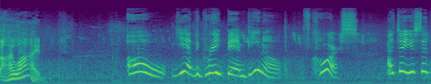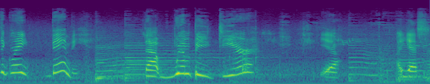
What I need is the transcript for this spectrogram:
I lied. Oh, yeah, the Great Bambino. Of course. I thought you said the Great Bambi. That wimpy deer? Yeah, I guess.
